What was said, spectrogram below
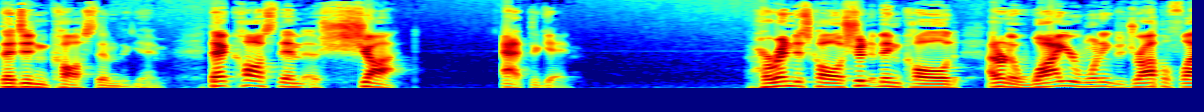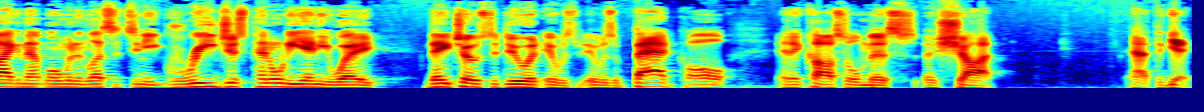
That didn't cost them the game. That cost them a shot at the game. Horrendous call, shouldn't have been called. I don't know why you're wanting to drop a flag in that moment unless it's an egregious penalty anyway. They chose to do it. It was it was a bad call, and it cost Ole Miss a shot at the game.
